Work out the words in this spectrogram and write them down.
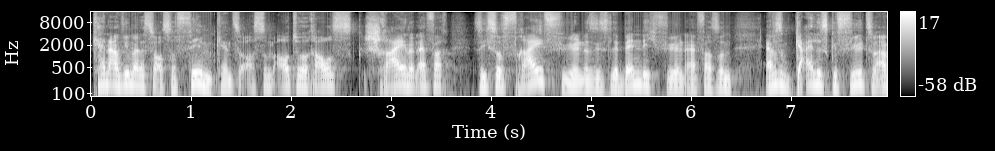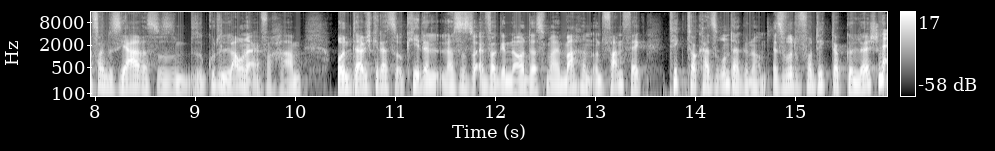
keine Ahnung, wie man das so aus so Filmen kennt, so aus so einem Auto rausschreien und einfach sich so frei fühlen, dass sie es lebendig fühlen, einfach so ein, einfach so ein geiles Gefühl zum Anfang des Jahres, so, so, so gute Laune einfach haben. Und da habe ich gedacht, so, okay, dann lass uns doch einfach genau das mal machen. Und Fun Fact, TikTok hat es runtergenommen. Es wurde von TikTok gelöscht, Na,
